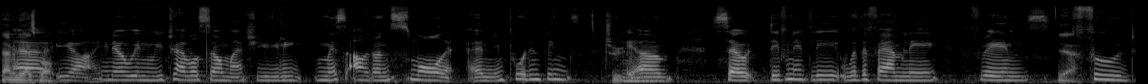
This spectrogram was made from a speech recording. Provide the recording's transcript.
Family as Uh, well. Yeah, you know, when we travel so much, you really miss out on small and important things. True. Um, so definitely with the family, friends, Yeah. food,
